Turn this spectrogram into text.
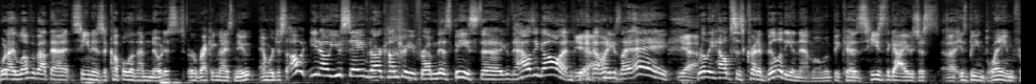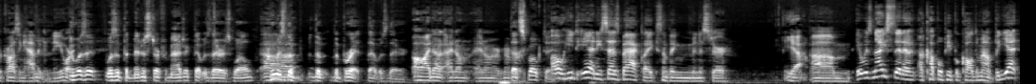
what I love about that scene is a couple of them noticed or recognized Newt, and we're just, oh, you know, you saved our country from this beast. Uh, how's it going? You Yeah. know, and he's like, hey, Yeah. Really helps his credibility in that moment because he's the guy who's just uh, is being blamed for causing havoc in New York. And was it was it the minister for magic that was there as well? Who was the, the the Brit that was there? Oh, I don't, I don't, I don't remember. That spoke to him. Oh, he yeah, and he says back like something minister. Yeah. Um, it was nice that a, a couple people called him out, but yet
